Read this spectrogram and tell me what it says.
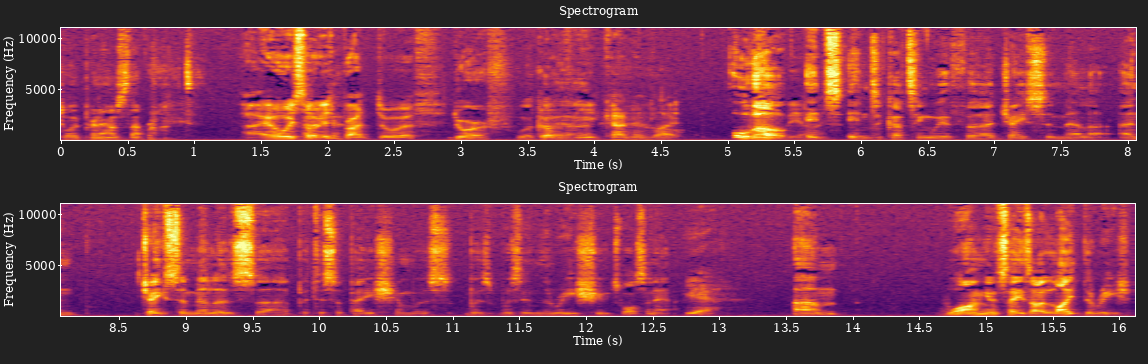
Do I pronounce that right? I always thought it was Brad Dourif. Dourif. We'll go with that. You kind of like Although it's intercutting with uh, Jason Miller, and Jason Miller's uh, participation was, was, was in the reshoots, wasn't it? yeah, Um, what I'm going to say is I like the resh.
